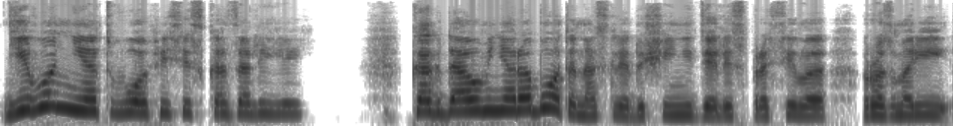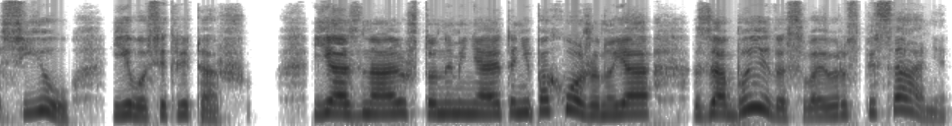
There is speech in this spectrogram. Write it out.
«Его нет в офисе», — сказали ей. «Когда у меня работа на следующей неделе?» — спросила Розмари Сью, его секретаршу. «Я знаю, что на меня это не похоже, но я забыла свое расписание».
